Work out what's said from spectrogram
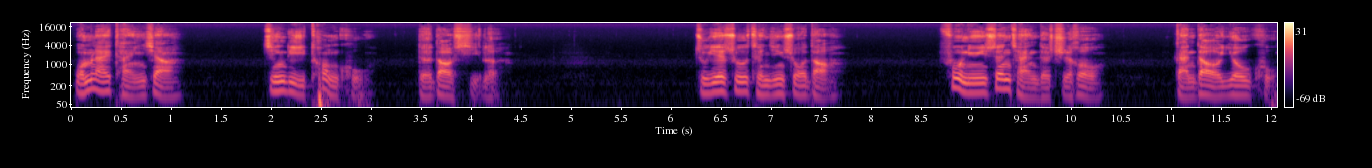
我们来谈一下，经历痛苦得到喜乐。主耶稣曾经说道：“妇女生产的时候感到忧苦，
